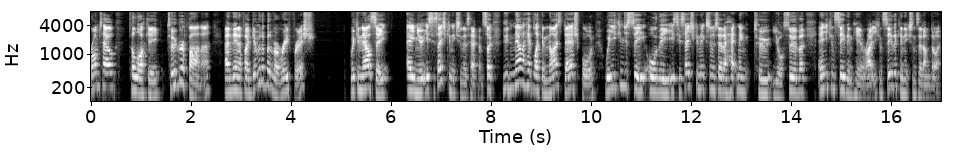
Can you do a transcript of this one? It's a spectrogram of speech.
Promtail to Loki to Grafana. And then if I give it a bit of a refresh, we can now see a new SSH connection has happened. So you now have like a nice dashboard where you can just see all the SSH connections that are happening to your server and you can see them here, right? You can see the connections that I'm doing.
